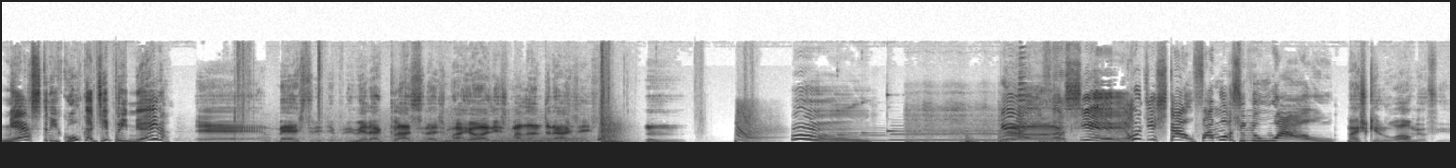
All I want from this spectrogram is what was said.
Mestre Cuca de primeira? É, mestre de primeira classe nas maiores malandragens. Hum. Hum. Ei, você! Onde está o famoso luau? Mas que luau, meu filho?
